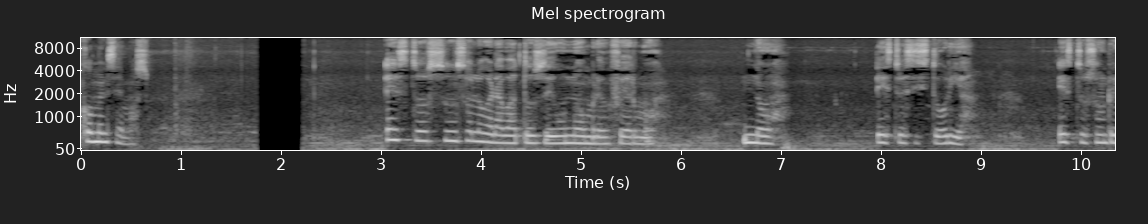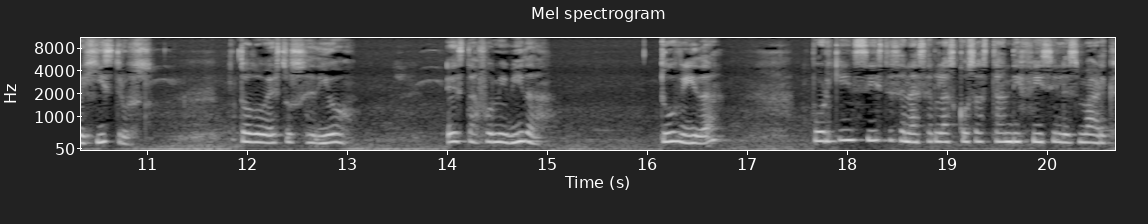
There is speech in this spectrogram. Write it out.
Comencemos. Estos son solo garabatos de un hombre enfermo. No, esto es historia. Estos son registros. Todo esto sucedió. Esta fue mi vida. ¿Tu vida? ¿Por qué insistes en hacer las cosas tan difíciles, Mark?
